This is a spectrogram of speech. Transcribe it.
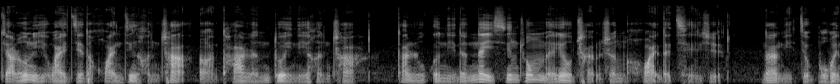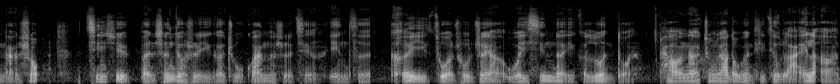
假如你外界的环境很差啊，他人对你很差，但如果你的内心中没有产生坏的情绪，那你就不会难受。情绪本身就是一个主观的事情，因此可以做出这样违心的一个论断。好，那重要的问题就来了啊！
